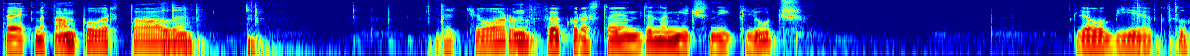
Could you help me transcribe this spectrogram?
Так як ми там повертали. Return. Використаємо динамічний ключ для об'єкту.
